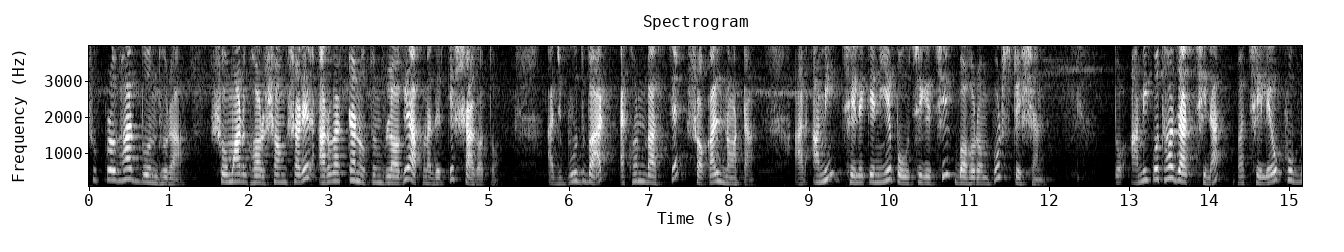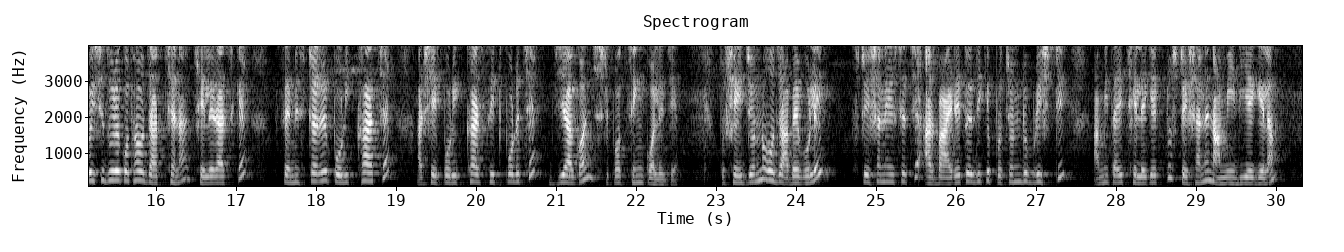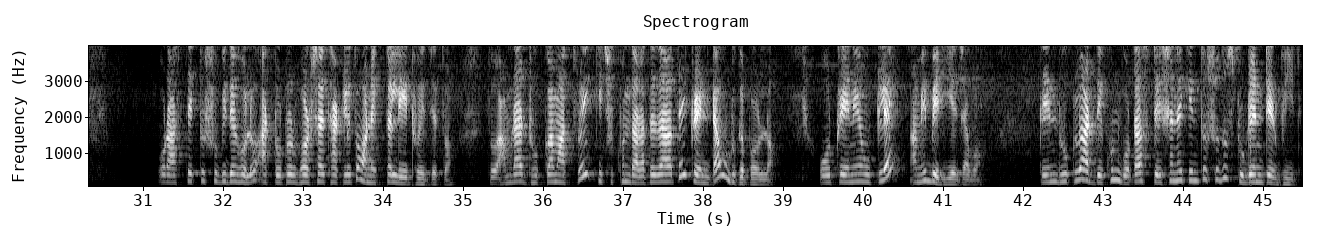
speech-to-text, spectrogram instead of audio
সুপ্রভাত বন্ধুরা, সোমার ঘর সংসারের আরও একটা নতুন ব্লগে আপনাদেরকে স্বাগত। আজ বুধবার, এখন বাসছে সকাল নটা, আর আমি ছেলেকে নিয়ে পৌঁছে গেছি বহরমপুর স্টেশন। তো আমি কোথাও যাচ্ছি না, বা ছেলেও খুব বেশি দূরে কোথাও যাচ্ছে না, ছেলের আজকে সেমিস্টারের পরীক্ষা আছে, আর সেই পরীক্ষার সিট পড়েছে জিয়াগঞ্জ শ্রীপদ সিং কলেজে। তো সেই জন্য ও যাবে বলেই স্টেশনে এসেছে। আর বাইরে তো এদিকে প্রচণ্ড বৃষ্টি। আমি তাই ছেলেকে একটু স্টেশনে নামিয়ে দিয়ে গেলাম। ওর আসতে একটু সুবিধে হলো। আর টোটোর ভরসায় থাকলে তো অনেকটা লেট হয়ে যেত। তো আমরা ঢোকা মাত্রই কিছুক্ষণ দাঁড়াতে দাঁড়াতেই ট্রেনটাও ঢুকে পড়ল। ও ট্রেনে উঠলে আমি বেরিয়ে যাব। ট্রেন ঢুকলো। আর দেখুন, গোটা স্টেশনে কিন্তু শুধু স্টুডেন্টের ভিড়।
